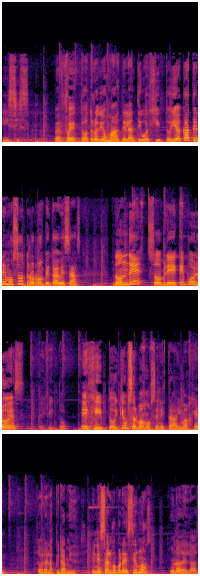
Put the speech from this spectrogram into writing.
Isis. Perfecto, otro dios más del antiguo Egipto. Y acá tenemos otro rompecabezas, donde, ¿sobre qué pueblo es? Egipto. Egipto. ¿Y qué observamos en esta imagen? Sobre las pirámides. ¿Tenés algo para decirnos? Una de las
